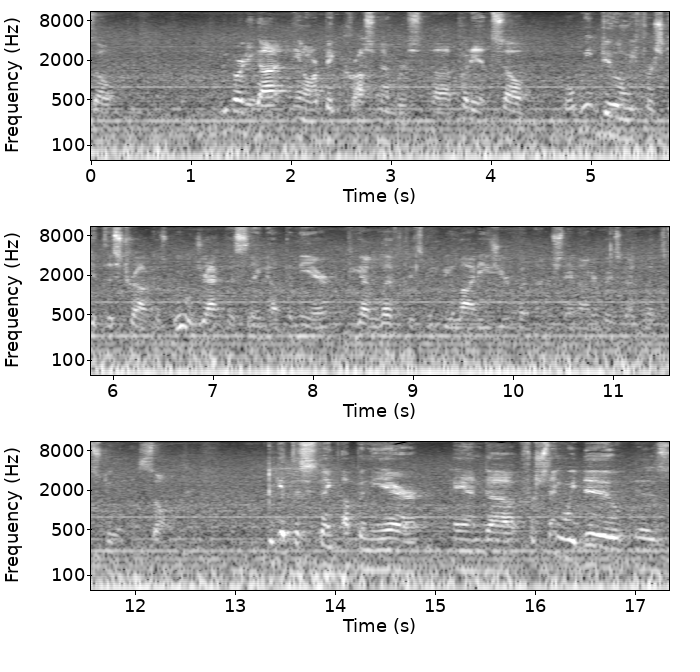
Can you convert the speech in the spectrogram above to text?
So we've already got, you know, our big cross members uh, put in. So what we do when we first get this truck is we will jack this thing up in the air. If you got a lift, it's going to be a lot easier, but I understand not everybody's got a lift that's doing this. So we get this thing up in the air, and uh, first thing we do is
